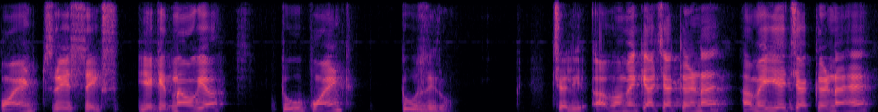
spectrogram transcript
पॉइंट थ्री सिक्स ये कितना हो गया? टू पॉइंट टू ज़ीरो चलिए, अब हमें क्या चेक करना है? हमें ये चेक करना है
